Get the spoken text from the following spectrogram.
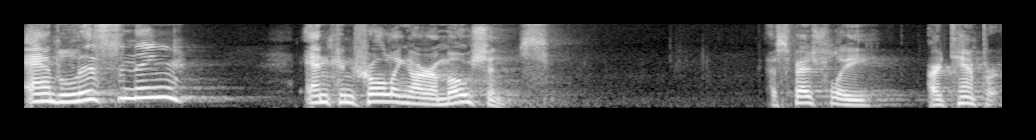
and listening and controlling our emotions, especially our temper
